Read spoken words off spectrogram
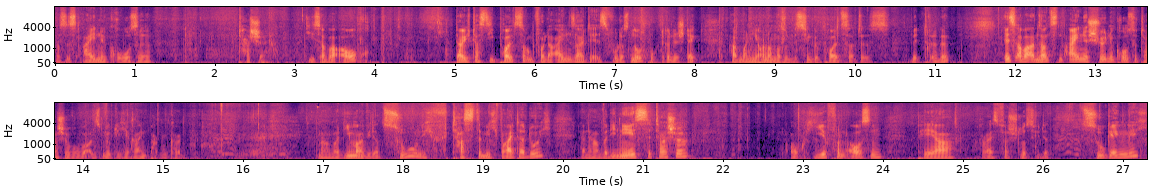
Das ist eine große Tasche. Die ist aber auch, dadurch, dass die Polsterung von der einen Seite ist, wo das Notebook drin steckt, hat man hier auch nochmal so ein bisschen gepolstertes mit drin. Ist aber ansonsten eine schöne große Tasche, wo wir alles Mögliche reinpacken können. Machen wir die mal wieder zu und ich taste mich weiter durch. Dann haben wir die nächste Tasche. Auch hier von außen per Reißverschluss wieder zugänglich.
